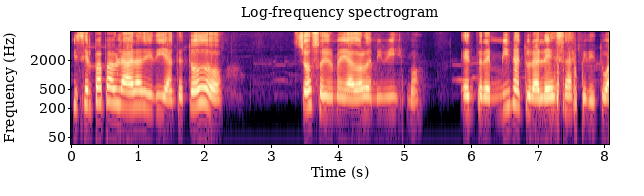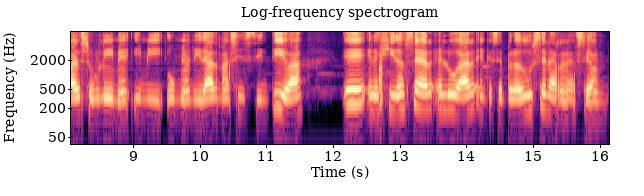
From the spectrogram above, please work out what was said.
Y si el Papa hablara, diría, ante todo, yo soy un mediador de mí mismo. Entre mi naturaleza espiritual sublime y mi humanidad más instintiva, he elegido ser el lugar en que se produce la relación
